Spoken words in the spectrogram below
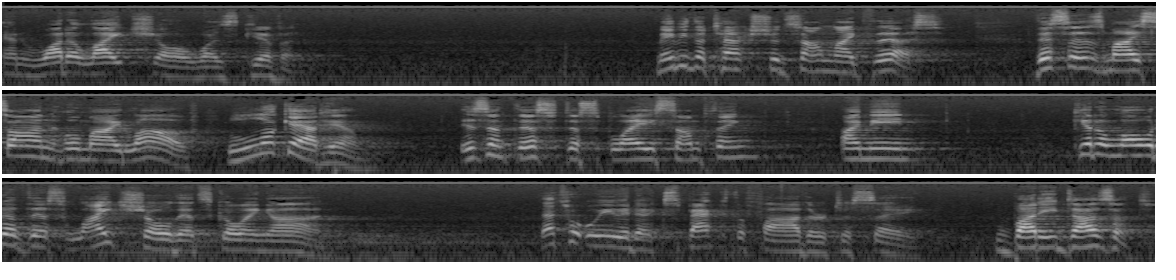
And what a light show was given. Maybe the text should sound like this This is my son whom I love. Look at him. Isn't this display something? I mean, get a load of this light show that's going on. That's what we would expect the Father to say. But he doesn't.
